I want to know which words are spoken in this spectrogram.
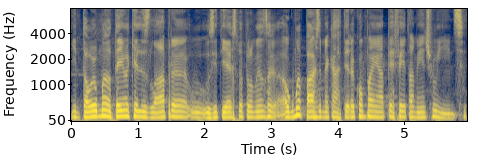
então eu mantenho aqueles lá para os ETFs para pelo menos alguma parte da minha carteira acompanhar perfeitamente o índice.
